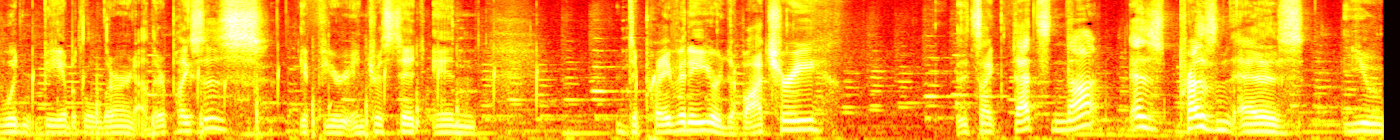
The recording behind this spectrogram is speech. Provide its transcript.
wouldn't be able to learn other places if you're interested in depravity or debauchery. It's like that's not as present as you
